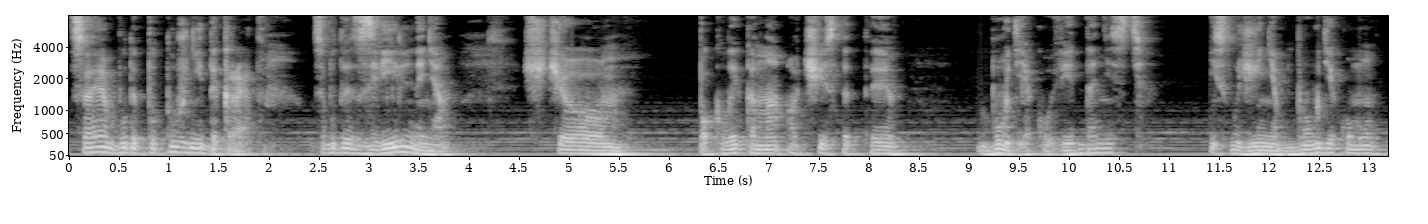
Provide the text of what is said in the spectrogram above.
Це буде потужний декрет, це буде звільнення, що покликано очистити будь-яку відданість і служіння будь-якому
